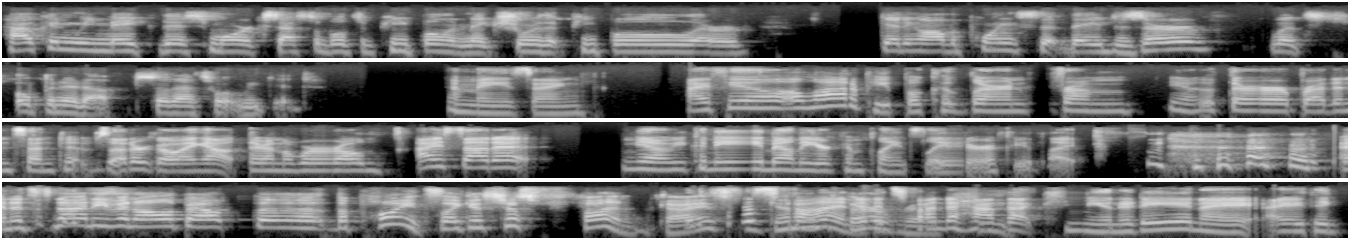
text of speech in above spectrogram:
how can we make this more accessible to people and make sure that people are getting all the points that they deserve let's open it up. So that's what we did. Amazing. I feel a lot of people could learn from you know the thoroughbred incentives that are going out there in the world. I said it. You know you can email me your complaints later if you'd like. And it's not even all about the the points. Like it's just fun guys. It's just fun. it's fun to have that community and i i think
